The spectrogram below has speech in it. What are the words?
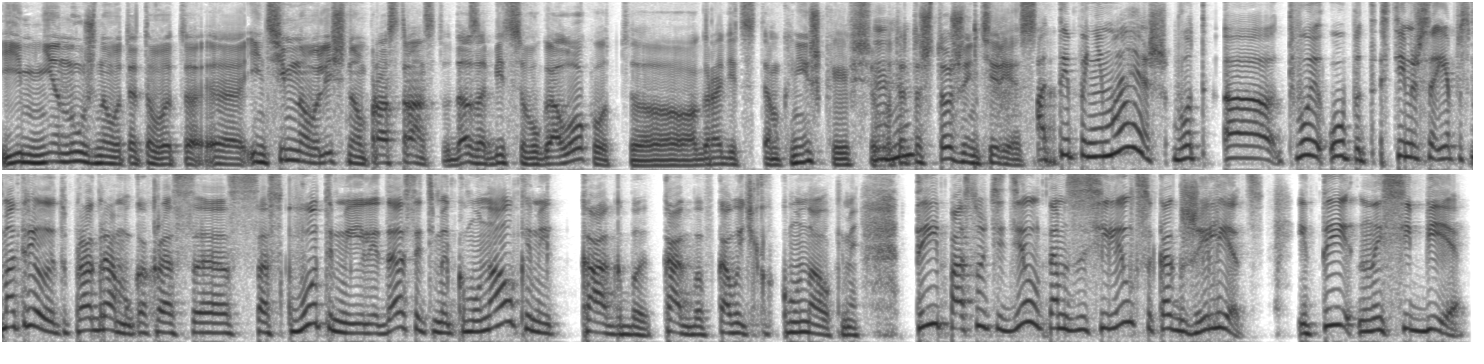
и им не нужно вот это вот э, интимного личного пространства, да, забиться в уголок, вот, э, оградиться там книжкой и все. Угу. Вот это же тоже интересно. А ты понимаешь, вот э, твой опыт с теми же... Я посмотрела эту программу как раз э, со сквотами или, да, с этими коммуналками, как бы, как бы в кавычках коммуналками. Ты, по сути дела, там заселился как жилец. И ты на себе,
